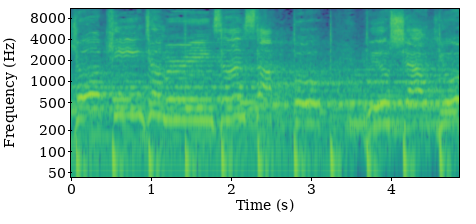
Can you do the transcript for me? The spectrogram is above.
Your kingdom reigns unstoppable. We'll shout your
